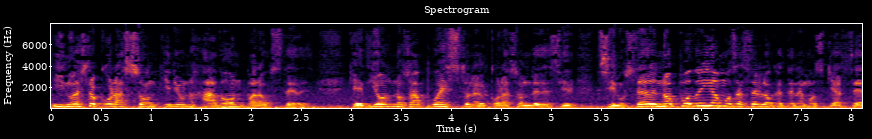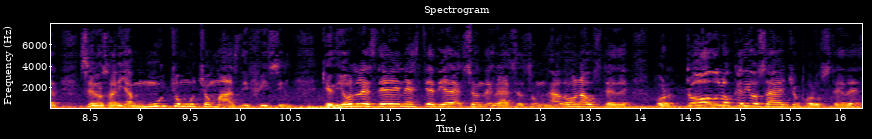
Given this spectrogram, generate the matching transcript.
Y nuestro corazón tiene un jadón para ustedes, que Dios nos ha puesto en el corazón de decir, sin ustedes no podríamos hacer lo que tenemos que hacer, se nos haría mucho, mucho más difícil. Que Dios les dé en este día de acción de gracias un jadón a ustedes por todo lo que Dios ha hecho por ustedes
